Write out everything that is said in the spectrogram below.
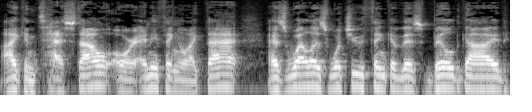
I can test out or anything like that, as well as what you think of this build guide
